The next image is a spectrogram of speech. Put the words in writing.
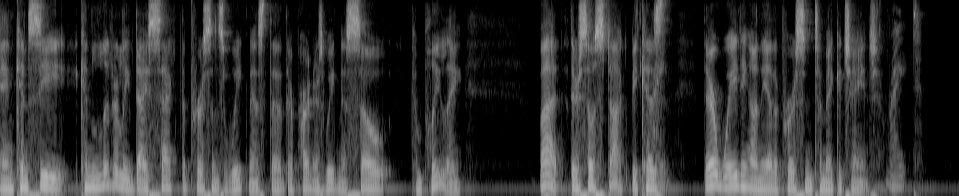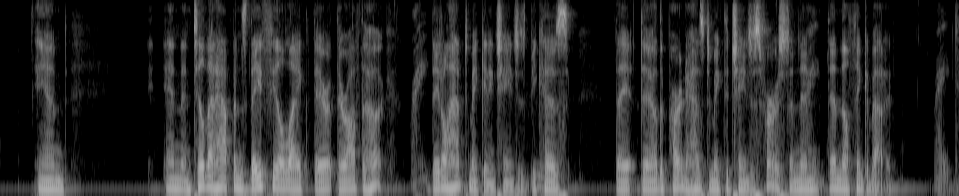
and can see can literally dissect the person's weakness the, their partner's weakness so completely but they're so stuck because Right. they're waiting on the other person to make a change Right. and and until that happens they feel like they're they're off the hook Right. they don't have to make any changes because they, the other partner has to make the changes first and then Right. then they'll think about it Right.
